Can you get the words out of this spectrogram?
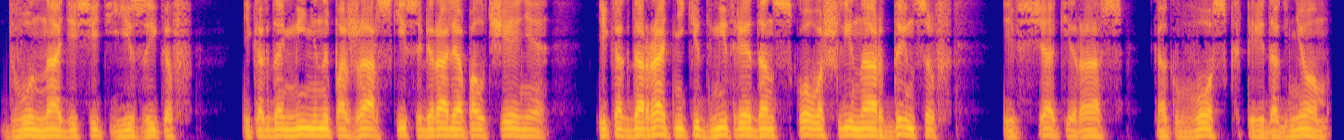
двунадесять языков, и когда Минин и Пожарский собирали ополчение, и когда ратники Дмитрия Донского шли на ордынцев, и всякий раз, как воск перед огнем,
